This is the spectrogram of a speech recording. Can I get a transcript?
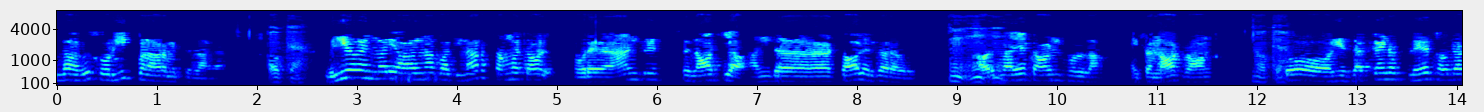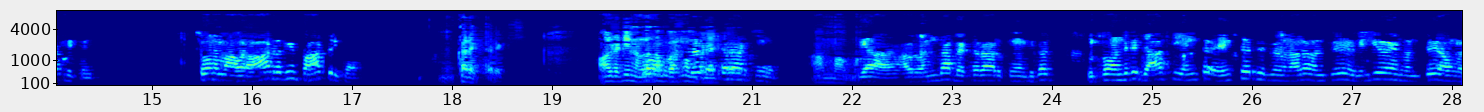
தான் வரும் ஸோ ரீட் பண்ண ஆரம்பிச்சிடுறாங்க. ஓகே வில்லியோவன் மாதிரி ஆள்னா பாத்தீங்கன்னா செம்ம டால் ஒரு ஆண்ட்ரிஸ் நாட்டியா அந்த டால் இருக்காரு அவரு. அவருக்கு நிறைய டால்னு சொல்லலாம். It's not wrong so is that kind of player South African so நம்ம அவர் ஆடுறதையும் பார்த்திருக்கோம். கரெக்ட் கரெக்ட் ஆல்ரெடி நல்லா தான் பெர்ஃபார்ம் பண்ணிருக்காரு. ஆமா ஆமா. யா அவர் வந்தா பெட்டரா இருக்கும். பிகாஸ் இப்போ வந்துட்டு ஜாஸ்தி யங்ஸ்டர்ஸ் இருக்கிறதுனால வந்து வில்லியோவன் வந்து அவங்க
